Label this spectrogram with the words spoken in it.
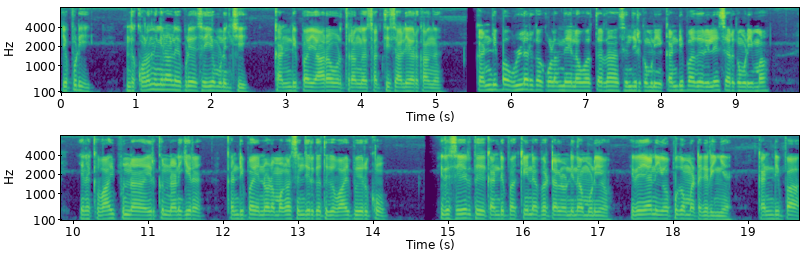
எப்படி? இந்த குழந்தைங்களால எப்படி அதை செய்ய முடிஞ்சுச்சு கண்டிப்பாக யாரோ ஒருத்தர் அங்கே சக்திசாலியாக இருக்காங்க. கண்டிப்பாக உள்ளே இருக்க குழந்தையில ஒருத்தர் தான் செஞ்சுருக்க முடியும். கண்டிப்பாக அது ரிலேஸாக இருக்க முடியுமா? எனக்கு வாய்ப்பு நான் இருக்குன்னு நினைக்கிறேன். கண்டிப்பாக என்னோடய மகன் செஞ்சுருக்கிறதுக்கு வாய்ப்பு இருக்கும். இதை செய்கிறதுக்கு கண்டிப்பாக கீழே பெற்றால் ஒண்டி தான் முடியும். இதை ஏன் நீங்கள் ஒப்புக்க மாட்டேங்கிறீங்க? கண்டிப்பாக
